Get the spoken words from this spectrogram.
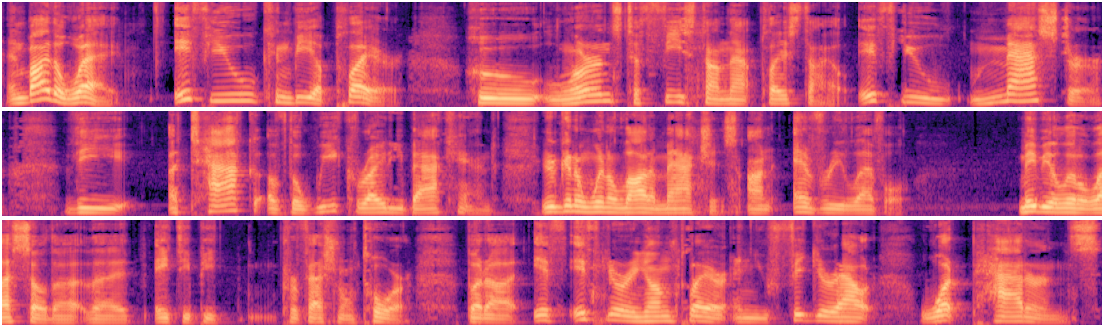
And by the way, if you can be a player who learns to feast on that playstyle, if you master the attack of the weak righty backhand, you're going to win a lot of matches on every level. Maybe a little less so the, the ATP professional tour. But uh, if, if you're a young player and you figure out what patterns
